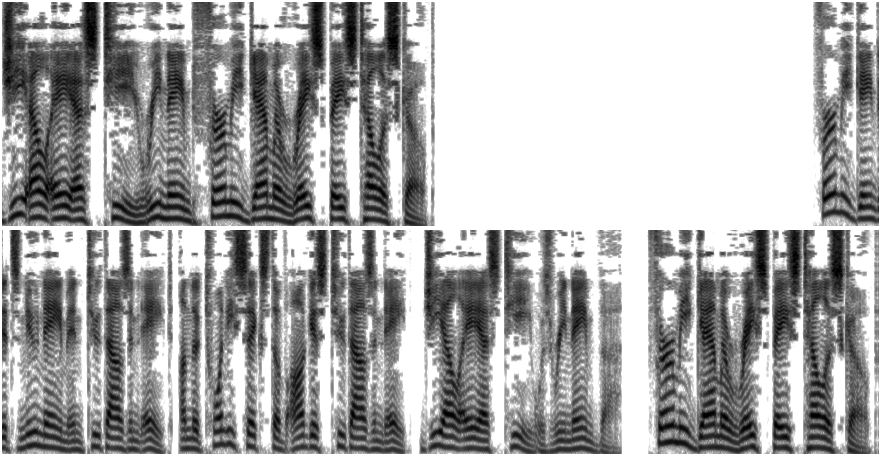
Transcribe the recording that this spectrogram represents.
GLAST renamed Fermi Gamma Ray Space Telescope Fermi gained its new name in 2008. On the 26th of August 2008, GLAST was renamed the Fermi Gamma Ray Space Telescope.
